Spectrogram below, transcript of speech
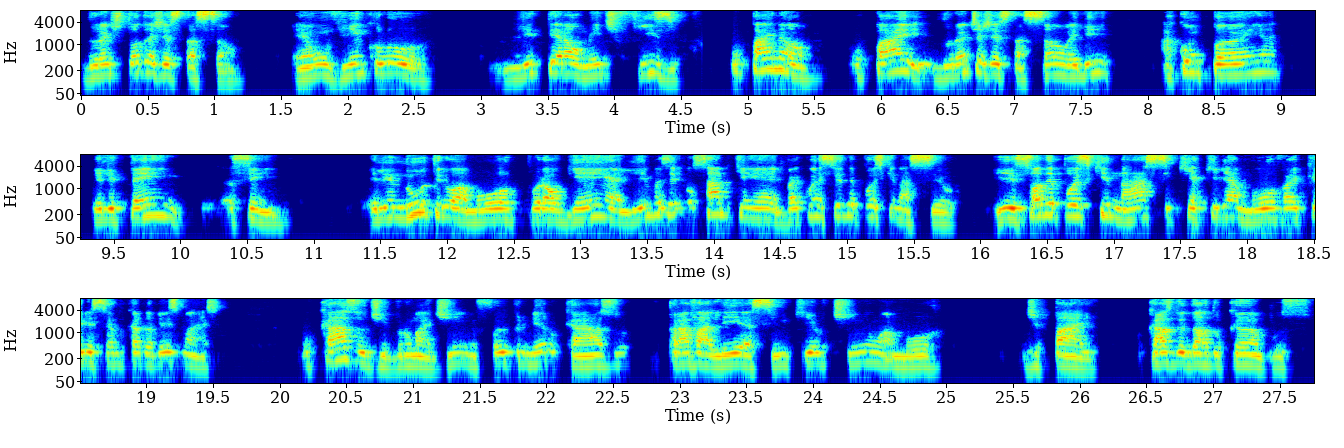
durante toda a gestação. É um vínculo literalmente físico. O pai não. O pai, durante a gestação, ele acompanha, ele tem, assim, ele nutre o amor por alguém ali, mas ele não sabe quem é, ele vai conhecer depois que nasceu. E só depois que nasce que aquele amor vai crescendo cada vez mais. O caso de Brumadinho foi o primeiro caso para valer assim que eu tinha um amor de pai. O caso do Eduardo Campos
